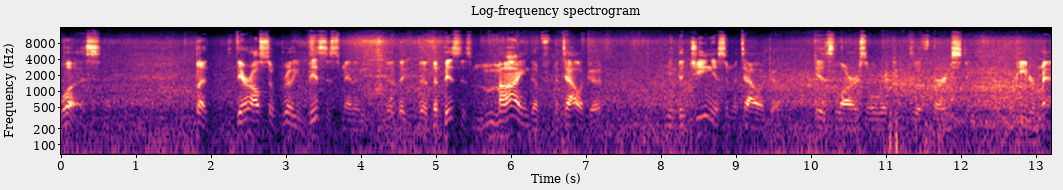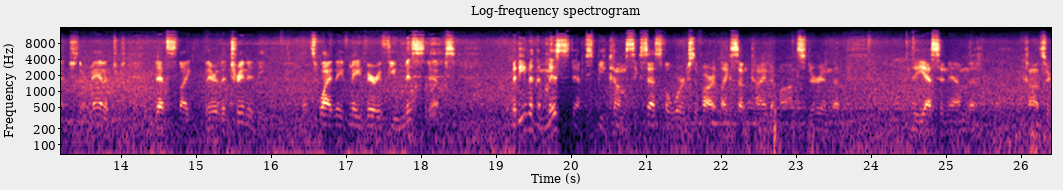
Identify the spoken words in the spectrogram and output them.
was. But they're also brilliant businessmen, and the, the, the, the business mind of Metallica. Mean, the genius of Metallica is Lars Ulrich and Cliff Bernstein, Peter Mensch, their managers. That's like they're the Trinity. That's why they've made very few missteps. But even the missteps become successful works of art, like some kind of monster and the the S and M, the concert,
